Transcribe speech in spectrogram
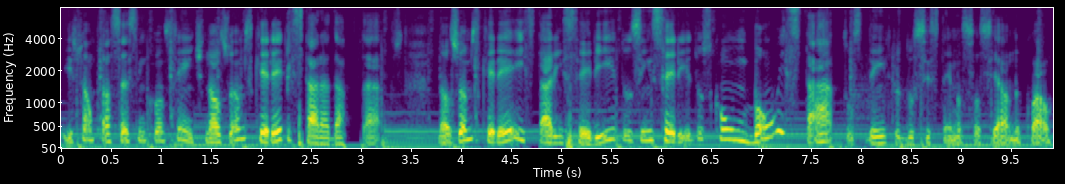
Isso é um processo inconsciente. Nós vamos querer estar adaptados, nós vamos querer estar inseridos, inseridos com um bom status dentro do sistema social no qual,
